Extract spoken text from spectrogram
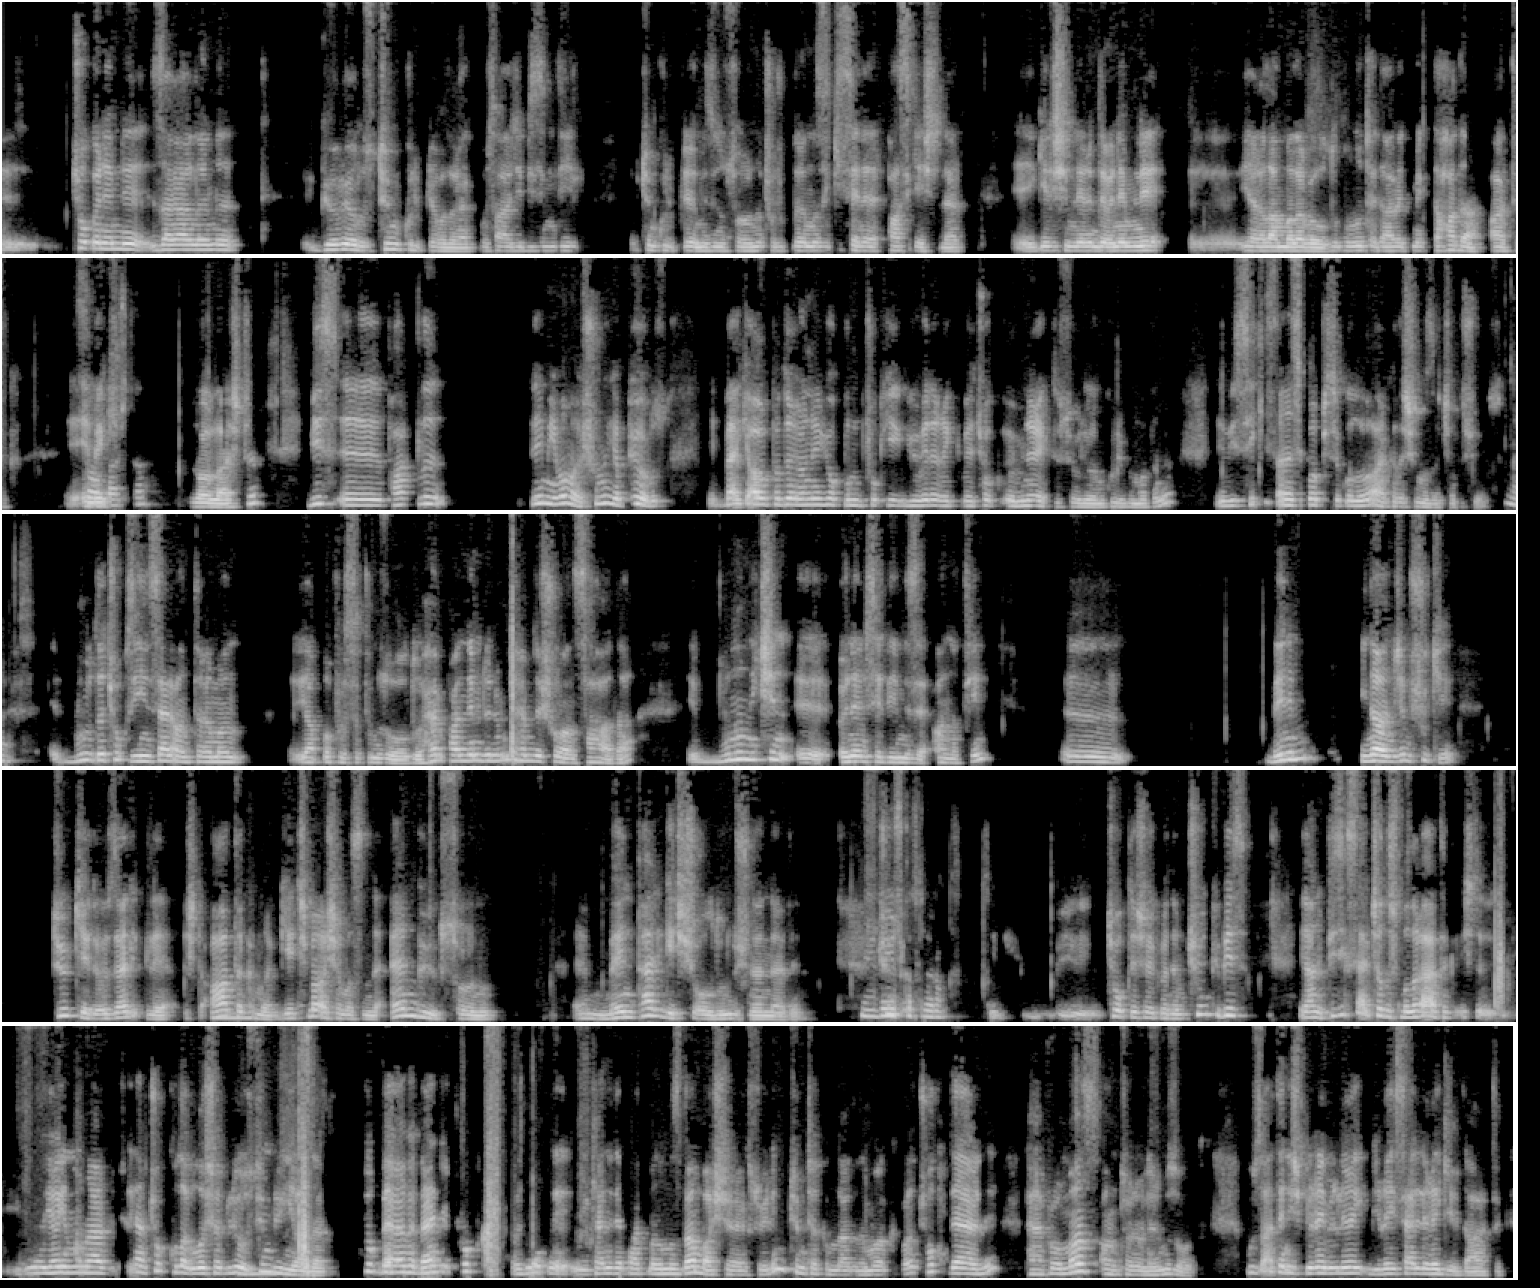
çok önemli zararlarını görüyoruz tüm kulüpler olarak. Bu sadece bizim değil. Tüm kulüplerimizin sorunu. Çocuklarımız iki sene pas geçtiler. E, gelişimlerinde önemli e, yaralanmalar oldu. Bunu tedavi etmek daha da artık e, emek zorlaştı. zorlaştı. Biz e, farklı demeyeyim ama şunu yapıyoruz. E, belki Avrupa'da örneği yok. Bunu çok iyi güvenerek ve çok övünerek de söylüyorum kulübüm adına. E, biz 8 tane spor psikoloğu arkadaşımızla çalışıyoruz. Evet. E, burada çok zihinsel antrenman yapma fırsatımız oldu. Hem pandemi döneminde hem de şu an sahada. Bunun için önemsediğimizi anlatayım. Benim inancım şu ki Türkiye'de özellikle işte A takıma geçme aşamasında en büyük sorunun e, mental geçiş olduğunu düşünenlerden. Yüzde yüz katılıyorum. Çok teşekkür ederim. Çünkü biz yani fiziksel çalışmaları artık işte yayınlar yani çok kolay ulaşabiliyoruz tüm dünyada. Çok beraber bence çok özellikle kendi departmanımızdan başlayarak söyleyeyim tüm takımlarda da muhakkak var. Çok değerli performans antrenörlerimiz oldu. Bu zaten iş birebirlere, bireysellere girdi artık.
